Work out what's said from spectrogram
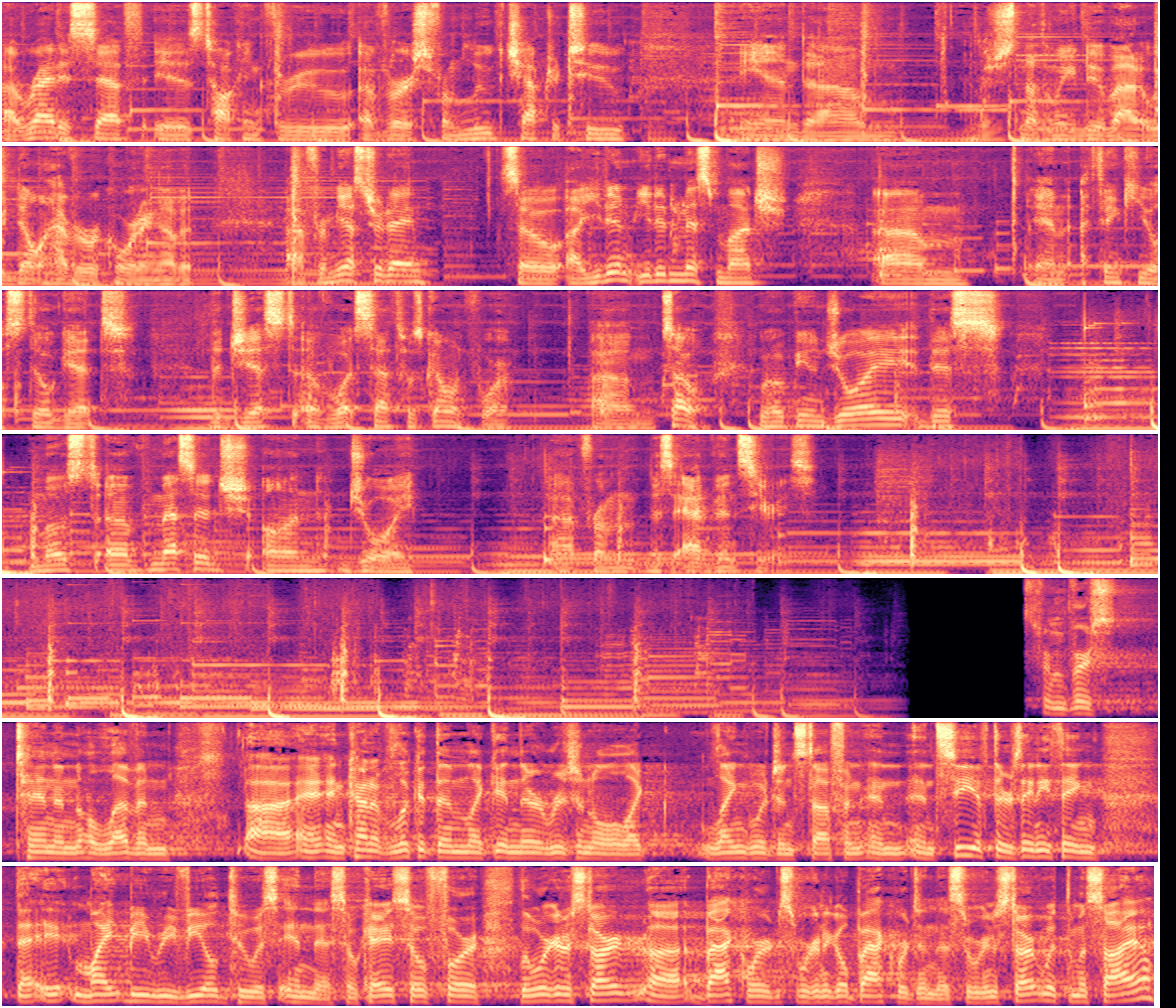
uh, right as Seth is talking through a verse from Luke chapter 2. And um, there's just nothing we can do about it. We don't have a recording of it uh, from yesterday, so uh, you didn't you didn't miss much, um, and I think you'll still get the gist of what Seth was going for. Um, so we hope you enjoy this most of message on joy uh, from this Advent series. From verse 10 and 11 uh, and, and, kind of look at them like in their original like language and stuff and, and, and see if there's anything that it might be revealed to us in this okay? So for we're going to start uh, backwards. We're going to go backwards in this. So we're going to start with the messiah.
